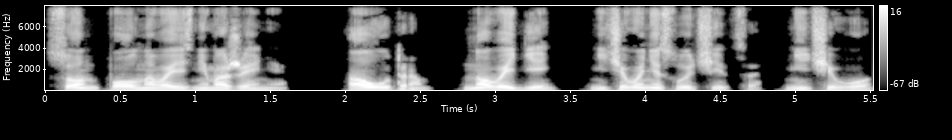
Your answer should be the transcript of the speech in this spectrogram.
сон полного изнеможения. А утром, новый день, ничего не случится, ничего.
